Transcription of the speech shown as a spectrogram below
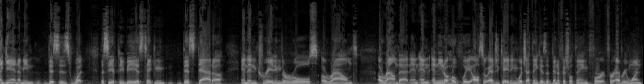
again, I mean, this is what the CFPB is taking this data and then creating the rules around around that and, and, and you know hopefully also educating which I think is a beneficial thing for, for everyone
